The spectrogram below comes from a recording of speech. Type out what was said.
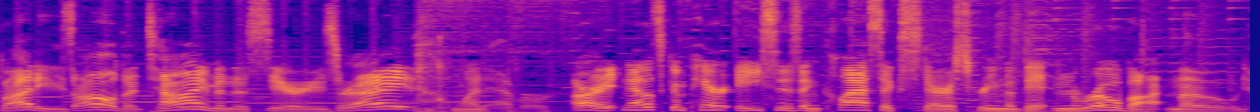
buddies all the time in the series, right? Whatever. Alright, now let's compare Aces and Classic Starscream a bit in robot mode.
